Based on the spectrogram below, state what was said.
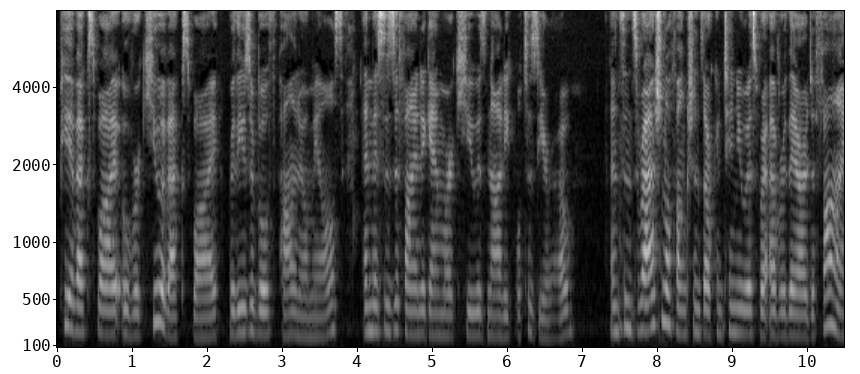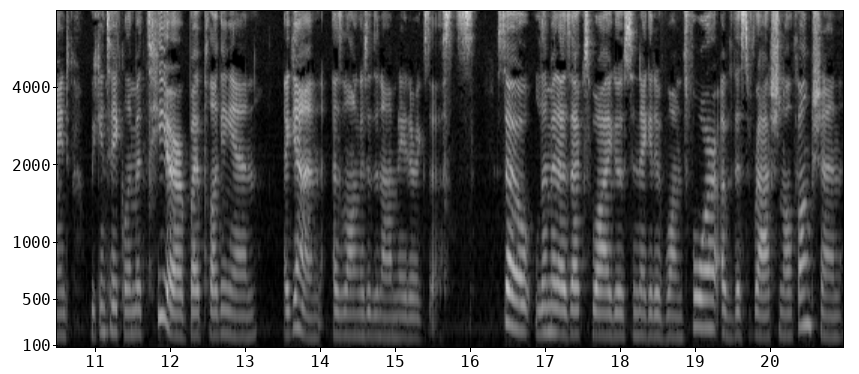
p of xy over q of xy, where these are both polynomials, and this is defined again where q is not equal to 0. And since rational functions are continuous wherever they are defined, we can take limits here by plugging in again, as long as the denominator exists. So limit as xy goes to negative 1, 4 of this rational function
